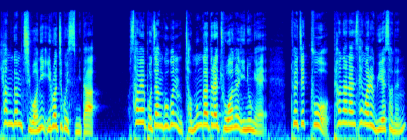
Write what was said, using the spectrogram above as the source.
현금 지원이 이루어지고 있습니다. 사회보장국은 전문가들의 조언을 인용해 퇴직 후 편안한 생활을 위해서는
